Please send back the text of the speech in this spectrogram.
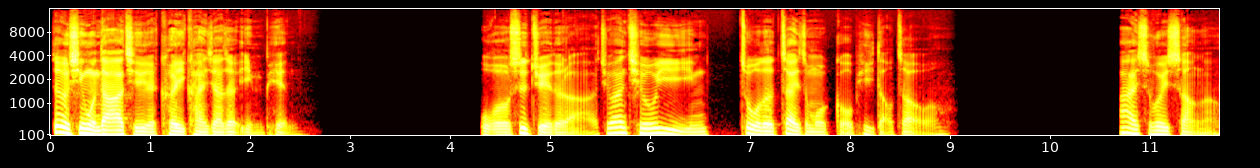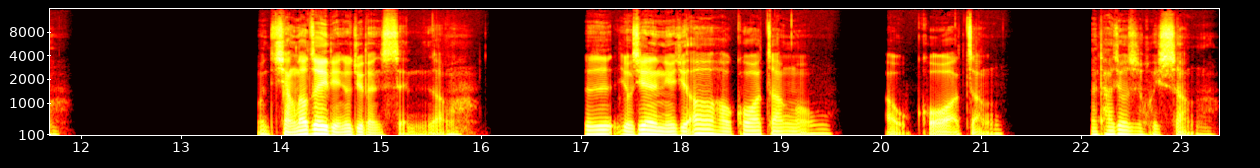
这个新闻大家其实也可以看一下这个影片。我是觉得啦，就算邱意莹做的再怎么狗屁倒灶啊，他还是会上啊。我想到这一点就觉得很神，你知道吗？就是有些人你会觉得哦，好夸张哦，好夸张，那他就是会上啊。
